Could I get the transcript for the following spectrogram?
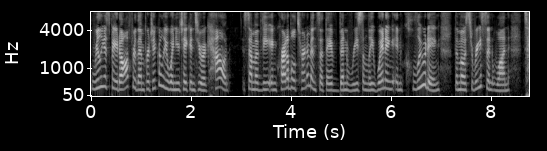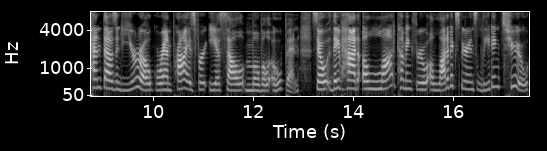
really has paid off for them, particularly when you take into account some of the incredible tournaments that they've been recently winning, including the most recent one, 10,000 euro grand prize for ESL Mobile Open. So they've had a lot coming through, a lot of experience leading to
